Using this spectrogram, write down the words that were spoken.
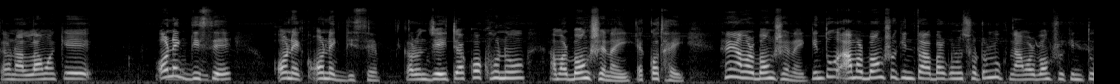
কারণ আল্লাহ আমাকে অনেক দিছে অনেক অনেক দিছে। কারণ যেইটা কখনো আমার বংশে নাই, এক কথাই হ্যাঁ আমার বংশে নাই। কিন্তু আমার বংশ কিন্তু আবার কোনো ছোট লোক না, আমার বংশ কিন্তু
